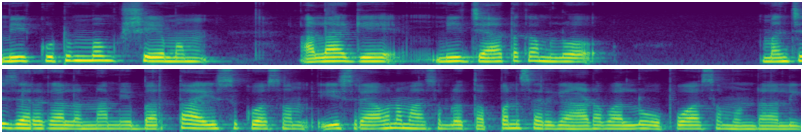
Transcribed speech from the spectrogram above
మీ కుటుంబం క్షేమం అలాగే మీ జాతకంలో మంచి జరగాలన్నా మీ భర్త ఆయుసు కోసం ఈ శ్రావణ మాసంలో తప్పనిసరిగా ఆడవాళ్ళు ఉపవాసం ఉండాలి.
